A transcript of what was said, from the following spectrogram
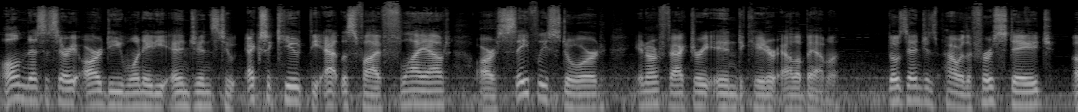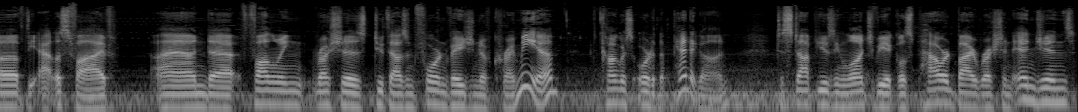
all necessary RD 180 engines to execute the Atlas V flyout are safely stored in our factory in Decatur, Alabama. Those engines power the first stage of the Atlas V, and uh, following Russia's 2004 invasion of Crimea, Congress ordered the Pentagon to stop using launch vehicles powered by Russian engines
